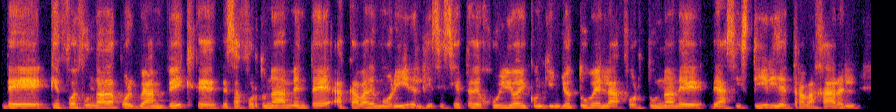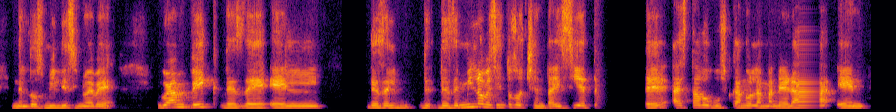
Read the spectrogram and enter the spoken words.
de, que fue fundada por Graham Vick, que desafortunadamente acaba de morir el 17 de julio y con quien yo tuve la fortuna de, asistir y de trabajar en el 2019. Graham Vick desde, el, desde, el, desde 1987 ha estado buscando la manera en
